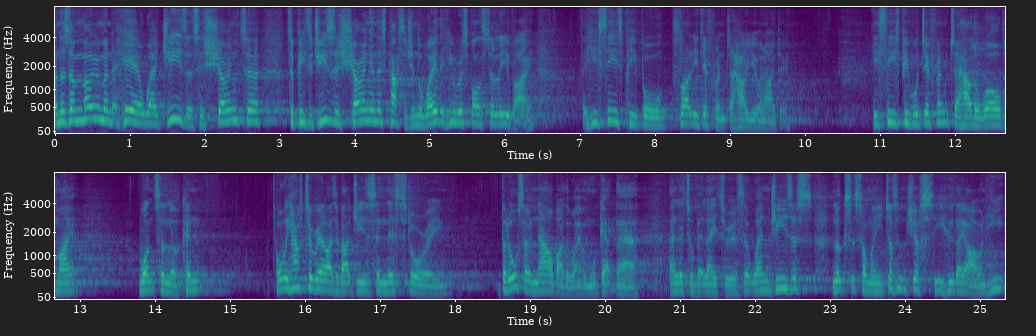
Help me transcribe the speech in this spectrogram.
And there's a moment here where Jesus is showing to, to Peter, Jesus is showing in this passage, in the way that he responds to Levi, that he sees people slightly different to how you and I do. He sees people different to how the world might want to look. And what we have to realize about Jesus in this story, but also now, by the way, and we'll get there a little bit later, is that when Jesus looks at someone, he doesn't just see who they are, and he,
